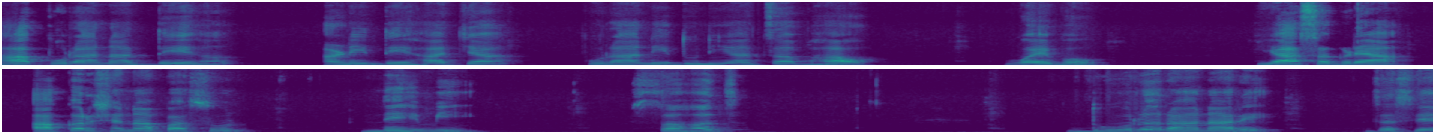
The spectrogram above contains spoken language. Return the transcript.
हा पुराणा देह आणि देहाच्या पुराणी दुनियाचा भाव वैभव या सगळ्या आकर्षणापासून नेहमी सहज दूर राहणारे जसे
